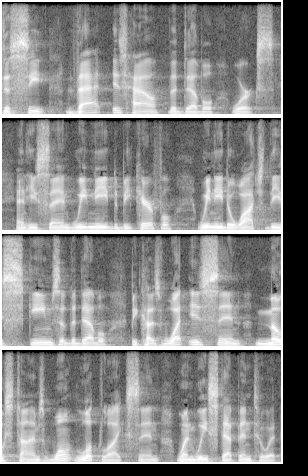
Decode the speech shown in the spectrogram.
deceit. That is how the devil works. And he's saying we need to be careful. We need to watch these schemes of the devil because what is sin most times won't look like sin when we step into it.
